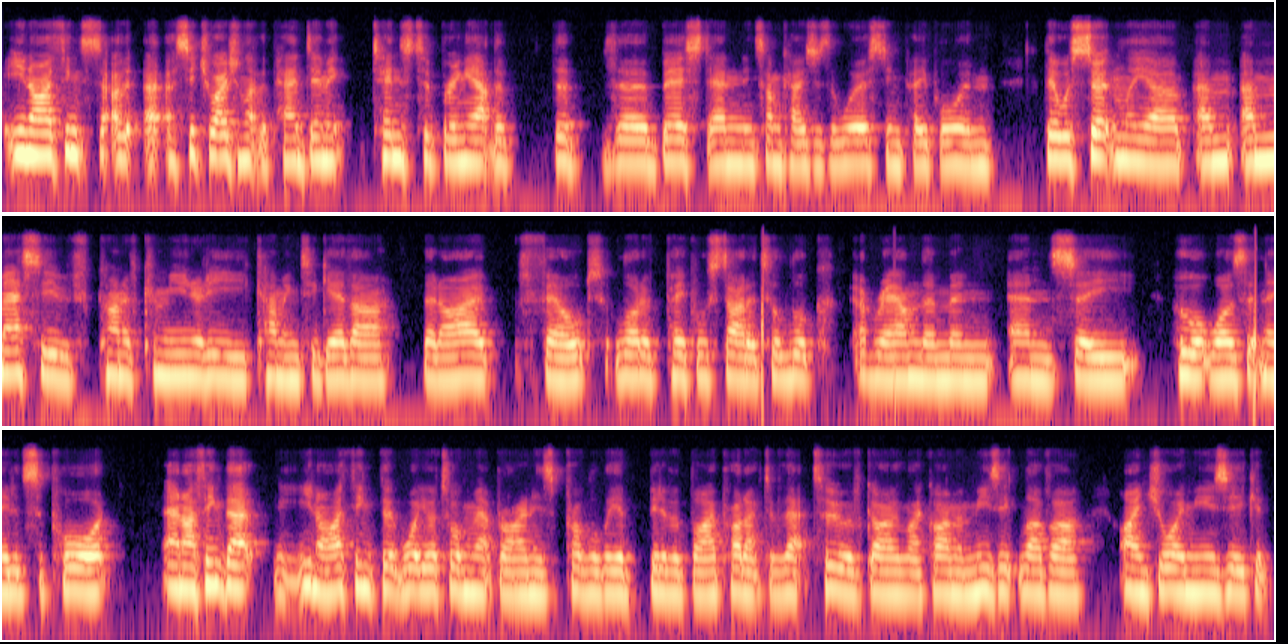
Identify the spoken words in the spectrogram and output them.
you know, I think a, a situation like the pandemic tends to bring out the the the best and in some cases the worst in people and there was certainly a, a, a, massive kind of community coming together that I felt. A lot of people started to look around them and and see who it was that needed support. And I think that you know I think that what you're talking about, Brian, is probably a bit of a byproduct of that too. Of going like I'm a music lover. I enjoy music. It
